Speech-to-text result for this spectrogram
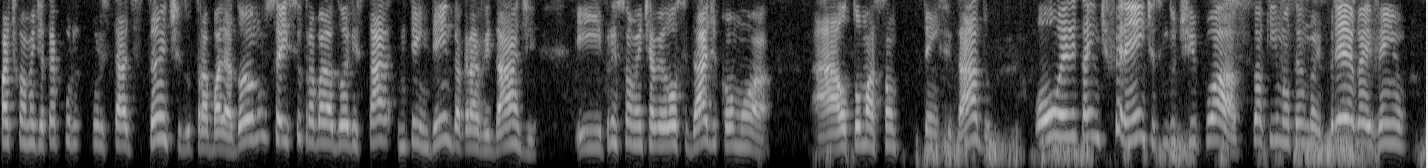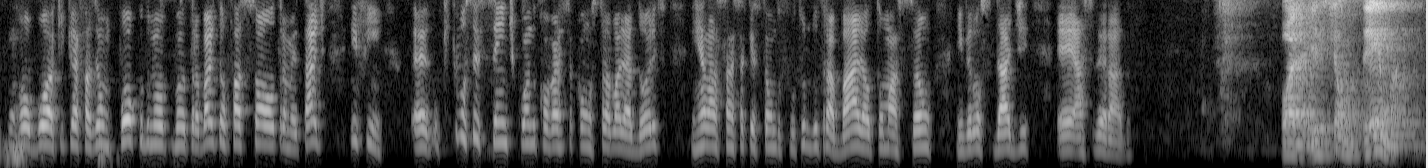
particularmente, até por, por estar distante do trabalhador, eu não sei se o trabalhador ele está entendendo a gravidade e principalmente a velocidade como a, a automação tem se dado, ou ele está indiferente, assim, do tipo, ah, estou aqui mantendo meu emprego, aí vem um robô aqui que vai fazer um pouco do meu, meu trabalho, então eu faço só a outra metade. Enfim, é, o que, que você sente quando conversa com os trabalhadores em relação a essa questão do futuro do trabalho, automação em velocidade é, acelerada? Olha, esse é um tema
